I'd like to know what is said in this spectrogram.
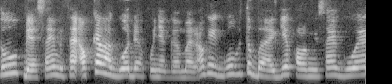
tuh biasanya misalnya oke okay lah gue udah punya gambaran oke okay, gue tuh bahagia kalau misalnya gue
